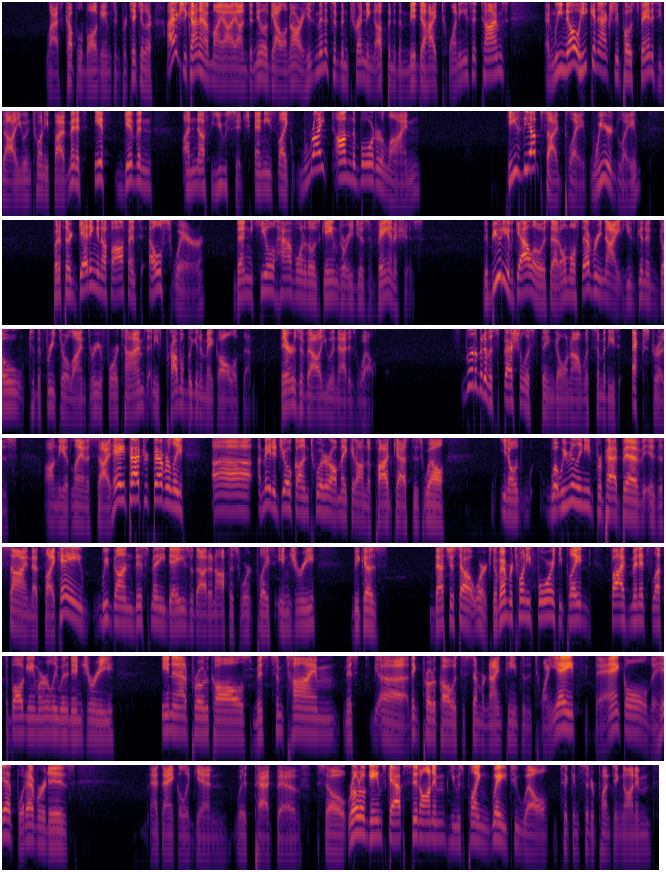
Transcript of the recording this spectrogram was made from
Last couple of ball games in particular. I actually kind of have my eye on Danilo Gallinari. His minutes have been trending up into the mid to high 20s at times, and we know he can actually post fantasy value in 25 minutes if given enough usage. And he's like right on the borderline. He's the upside play, weirdly. But if they're getting enough offense elsewhere, then he'll have one of those games where he just vanishes. The beauty of Gallo is that almost every night he's going to go to the free throw line three or four times, and he's probably going to make all of them. There's a value in that as well. It's a little bit of a specialist thing going on with some of these extras on the Atlanta side. Hey, Patrick Beverley, uh, I made a joke on Twitter. I'll make it on the podcast as well you know, what we really need for Pat Bev is a sign that's like, hey, we've gone this many days without an office workplace injury because that's just how it works. November 24th, he played five minutes, left the ball game early with an injury, in and out of protocols, missed some time, missed, uh, I think protocol was December 19th to the 28th, the ankle, the hip, whatever it is. That's ankle again with Pat Bev. So, Roto Games Cap, sit on him. He was playing way too well to consider punting on him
